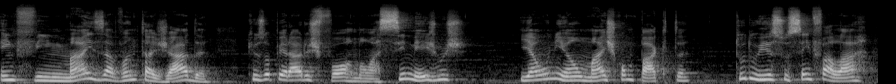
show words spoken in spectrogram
enfim, mais avantajada que os operários formam a si mesmos e a união mais compacta tudo isso sem falar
